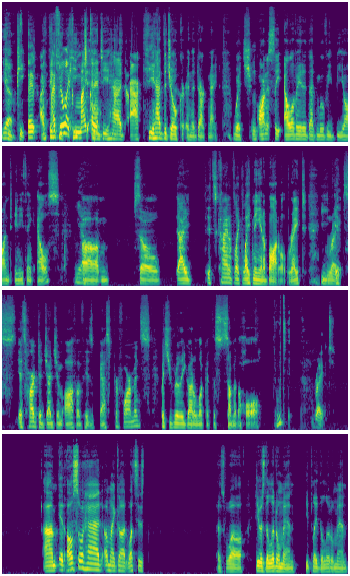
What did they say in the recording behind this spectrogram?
Yeah, he peaked. It- I think I feel he like peaked Michael- and he had act. He had the Joker in the Dark Knight, which Mhm. honestly elevated that movie beyond anything else. yeah. Um, so I, it's kind of like lightning in a bottle, right? Right. It's it's hard to judge him off of his best performance, but you really got to look at the sum of the whole. Which Right. Um, it also had oh my god, what's his as well. He was the little man. He played the little man.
